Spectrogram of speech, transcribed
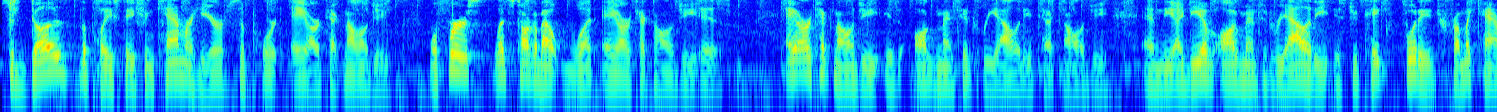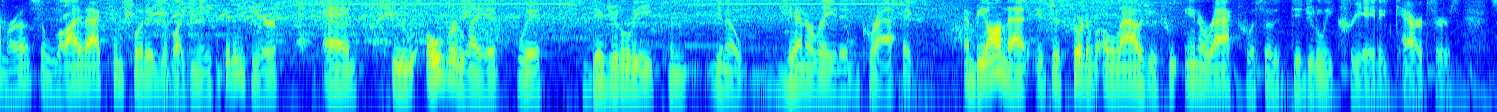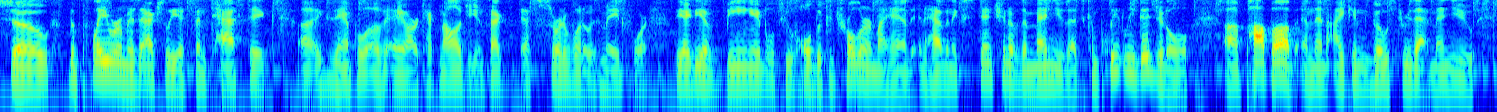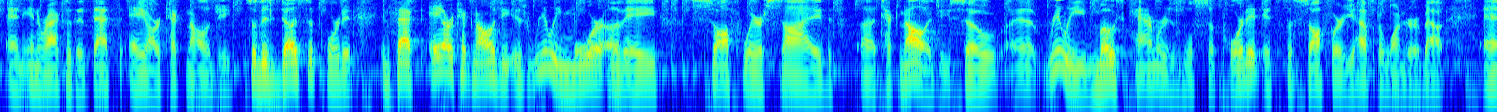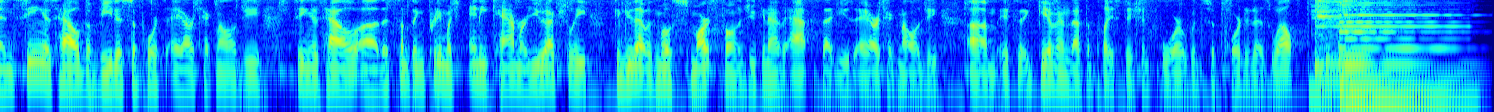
So does the PlayStation camera here support AR technology? Well, first, let's talk about what AR technology is. AR technology is augmented reality technology. And the idea of augmented reality is to take footage from a camera, so live action footage of like me sitting here, and to overlay it with digitally, you know, generated graphics. And beyond that, it just sort of allows you to interact with those digitally created characters. So the Playroom is actually a fantastic uh, example of AR technology. In fact, that's sort of what it was made for. The idea of being able to hold the controller in my hand and have an extension of the menu that's completely digital uh, pop up, and then I can go through that menu and interact with it. That's AR technology. So this does support it. In fact, AR technology is really more of a software side uh, technology. So uh, really, most cameras will support it. It's the software you have to wonder about. And seeing as how the Vita supports AR technology, seeing as how uh, that's something pretty much any camera, you actually can do that with most smartphones. You can have apps that use AR technology. Um, it's a given that the PlayStation 4 would support it as well.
